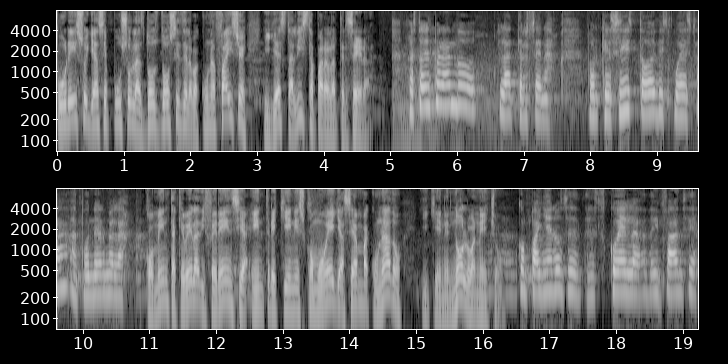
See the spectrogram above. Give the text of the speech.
por eso ya se puso las dos dosis de la vacuna Pfizer y ya está lista para la tercera. Estoy esperando la tercera, porque sí estoy dispuesta a ponérmela. Comenta que ve la diferencia entre quienes como ella se han vacunado y quienes no lo han hecho. Compañeros de, escuela, de infancia,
